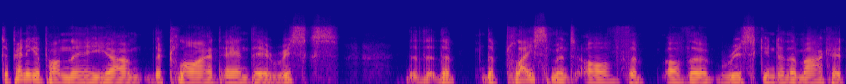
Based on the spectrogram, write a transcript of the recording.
depending upon the um, the client and their risks, the, the the placement of the of the risk into the market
